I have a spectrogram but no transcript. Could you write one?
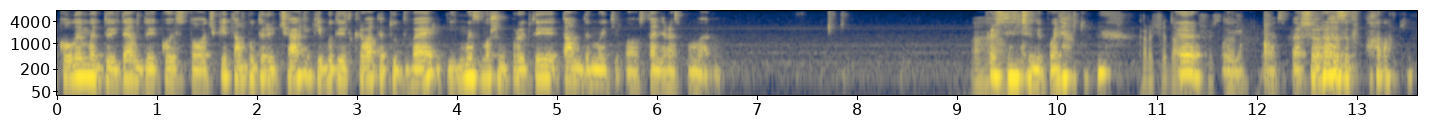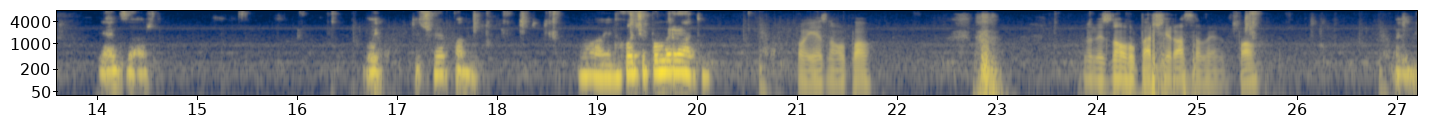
коли ми дійдемо до якоїсь точки, там буде рычаг, який буде відкривати ту двері, і ми зможемо пройти там, де ми, типа, останній раз померли. Ага. Коротше, нічого не поняв. Коротше, да, щось Ой, теж. я з першого разу впав. Як завжди. Ой, ти що я падаю? О, я не хочу помирати. Ой, я знову впав. ну не знову перший раз, але впав. Блін.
